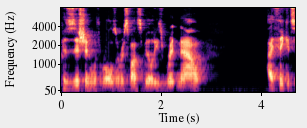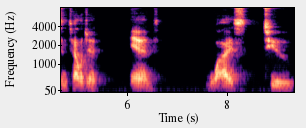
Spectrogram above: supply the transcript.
position with roles and responsibilities written out, I think it's intelligent and wise to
